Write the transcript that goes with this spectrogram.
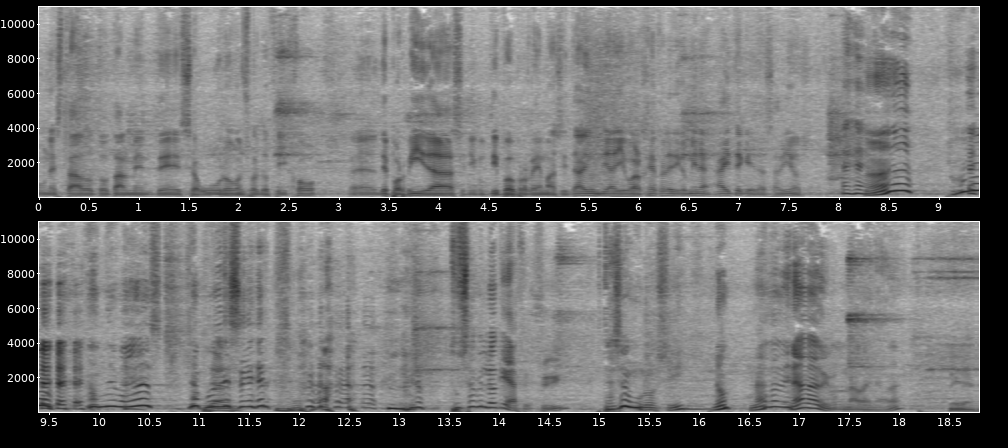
un estado totalmente seguro, con sueldo fijo, eh, de por vida, sin ningún tipo de problemas y tal. Y un día llego al jefe y le digo, mira, ahí te quedas, adiós. ¿Ah? ¿Cómo? ¿Dónde vas? No puede ser. Pero, ¿tú sabes lo que haces? Sí. ¿Estás seguro? Sí. No, nada de nada. Digo, nada de nada. Mira.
